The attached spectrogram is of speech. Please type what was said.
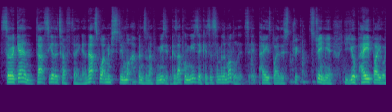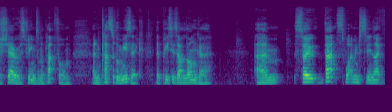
So again, that's the other tough thing, and that's what I'm interested in. What happens on Apple Music because Apple Music is a similar model. It's it pays by the stream. You you're paid by your share of streams on the platform, and classical music, the pieces are longer. Um, so that's what I'm interested in. Like,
